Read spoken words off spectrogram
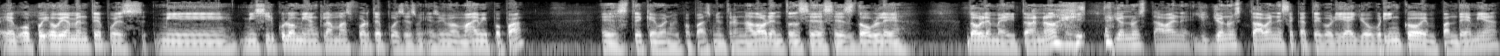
Eh, obviamente, pues mi, mi círculo, mi ancla más fuerte, pues es, es mi mamá y mi papá. Este, que bueno, mi papá es mi entrenador, entonces es doble, doble mérito, ¿no? yo no estaba en, yo, no estaba en esa categoría, yo brinco en pandemia,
